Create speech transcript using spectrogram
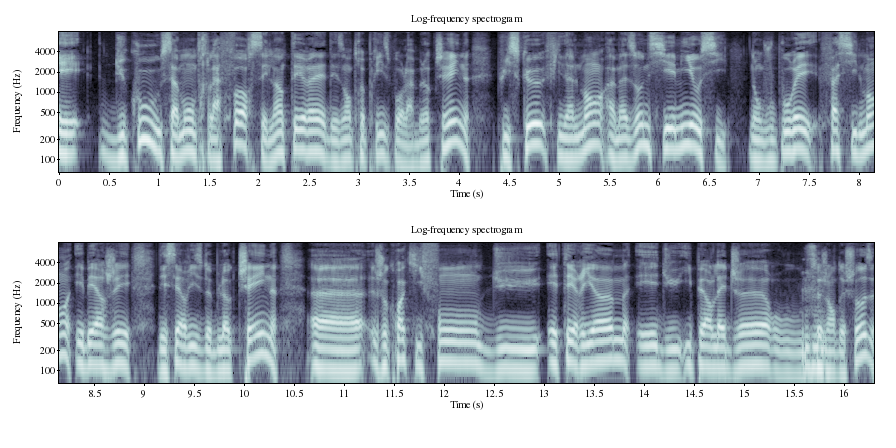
Et du coup, ça montre la force et l'intérêt des entreprises pour la blockchain, puisque finalement, Amazon s'y est mis aussi. Donc, vous pourrez facilement héberger des services de blockchain. Euh, je crois qu'ils font du Ethereum et du Hyperledger ou ce mhm. genre de choses.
